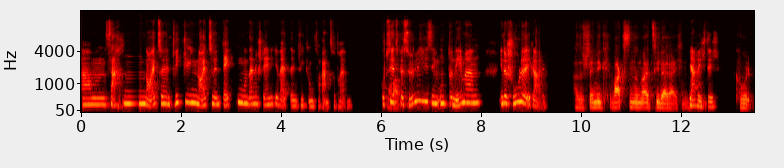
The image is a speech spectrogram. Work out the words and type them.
ähm, Sachen neu zu entwickeln, neu zu entdecken und eine ständige Weiterentwicklung voranzutreiben. Ob sie wow. jetzt persönlich ist, im Unternehmen, in der Schule, egal. Also ständig wachsen und neue Ziele erreichen. Ja, richtig. Cool.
